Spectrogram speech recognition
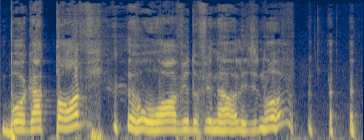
Bogatov, o óbvio do final ali de novo.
